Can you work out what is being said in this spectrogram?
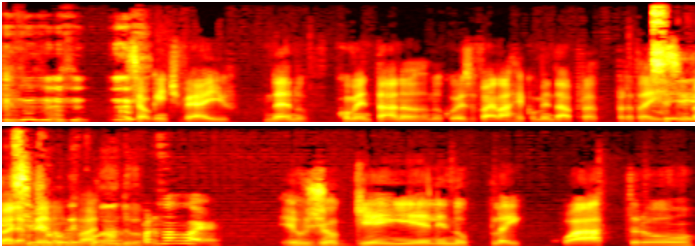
se alguém tiver aí, né, no, comentar no, no coisa, vai lá recomendar pra, pra Thaís se Você vale a pena ou jogou não ele vale. quando? Por favor. Eu joguei ele no Play 4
